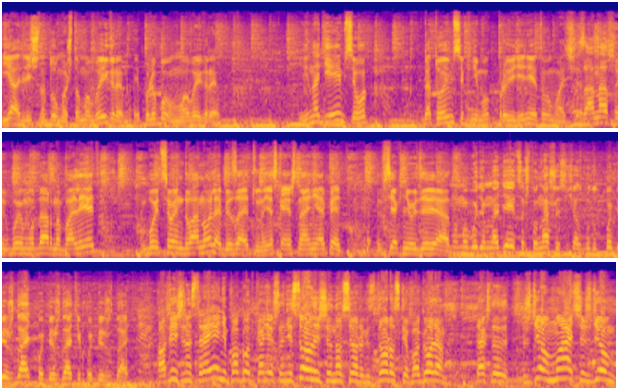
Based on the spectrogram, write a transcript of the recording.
Я лично думаю, что мы выиграем, и по-любому мы выиграем. И надеемся, вот готовимся к нему, к проведению этого матча. За наших будем ударно болеть. Будет сегодня 2-0 обязательно, если, конечно, они опять всех не удивят. Ну, Мы будем надеяться, что наши сейчас будут побеждать, побеждать и побеждать. Отличное настроение, погода, конечно, не солнечная, но все здоровская погода. Так что ждем матча, ждем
